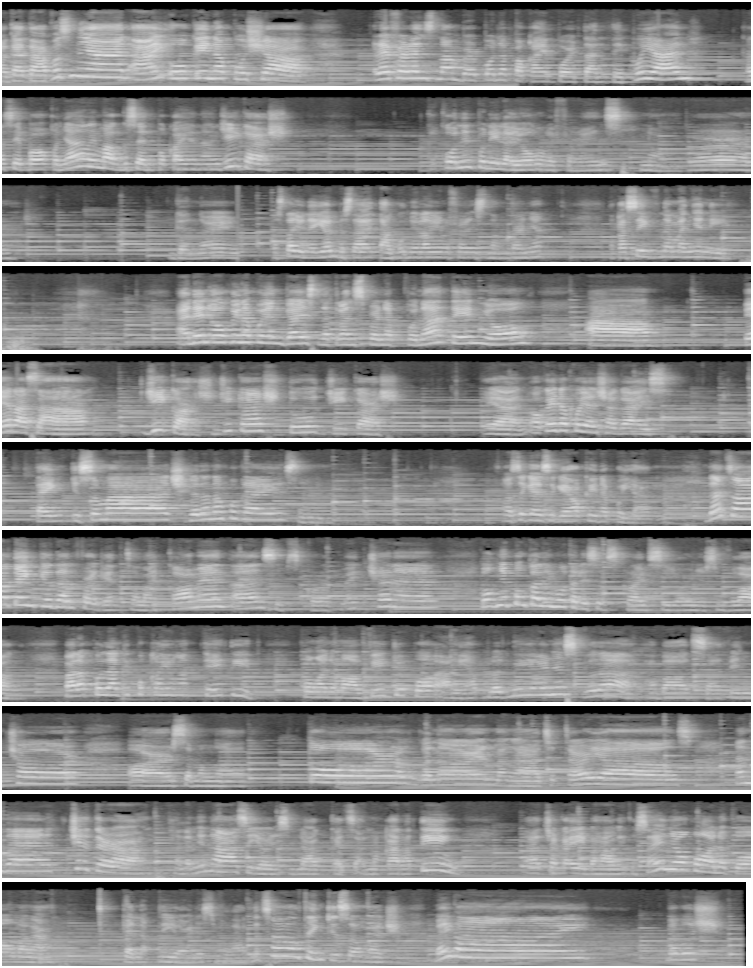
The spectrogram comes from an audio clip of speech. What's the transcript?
Pagkatapos niyan ay okay na po siya. Reference number po napaka-importante po yan. Kasi po, kunyari mag-send po kayo ng GCash. Kukunin po nila yung reference number. Ganun. Basta yun na yun. Basta itago nyo lang yung reference number niya. Nakasave naman yan eh. And then, okay na po yan guys. Na-transfer na po natin yung ah pera sa Gcash. Gcash to Gcash. Ayan. Okay na po yan siya guys. Thank you so much. Ganun lang po guys. Hmm. O, sige, sige. Okay na po yan. That's all. Thank you. Don't forget to like, comment, and subscribe my channel. Huwag niyo pong kalimutan i-subscribe si Yornes Vlog para po lagi po kayong updated kung ano mga video po ang i-upload ni Yornes Vlog about sa adventure or sa mga tour, ganon, mga tutorials, and then, etc. Alam niyo na, si Yornes Vlog kahit saan makarating. At saka ibahagi ko sa inyo kung ano po ang mga ganap ni Yornes Vlog. That's all. Thank you so much. Bye-bye! Babush!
